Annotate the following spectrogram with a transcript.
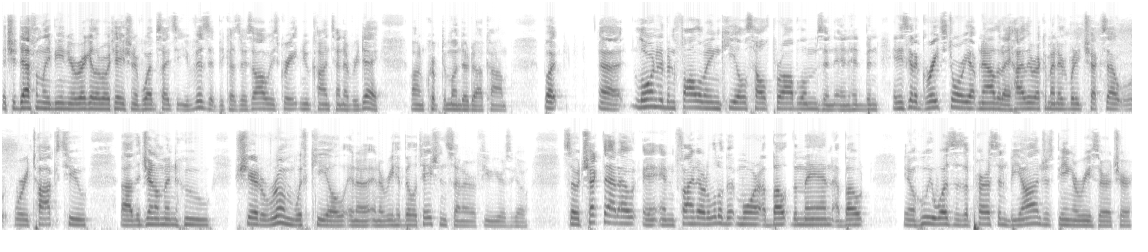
it should definitely be in your regular rotation of websites that you visit because there's always great new content every day on Cryptomundo.com. But uh, Loren had been following Keel's health problems and, and had been, and he's got a great story up now that I highly recommend everybody checks out where he talks to, uh, the gentleman who shared a room with Keel in a, in a rehabilitation center a few years ago. So check that out and, and find out a little bit more about the man, about, you know, who he was as a person beyond just being a researcher.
